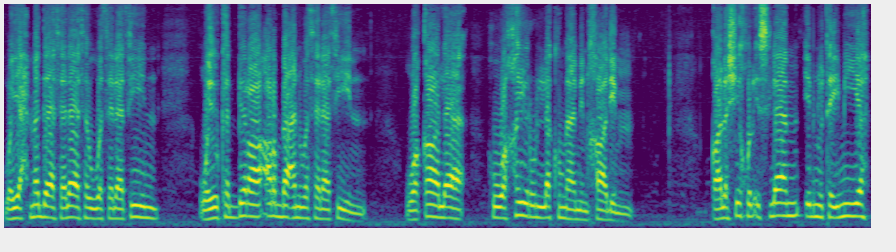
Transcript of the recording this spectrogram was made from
ويحمدا ثلاثا وثلاثين ويكبرا أربعا وثلاثين. وقال هو خير لكما من خادم. قال شيخ الإسلام ابن تيمية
